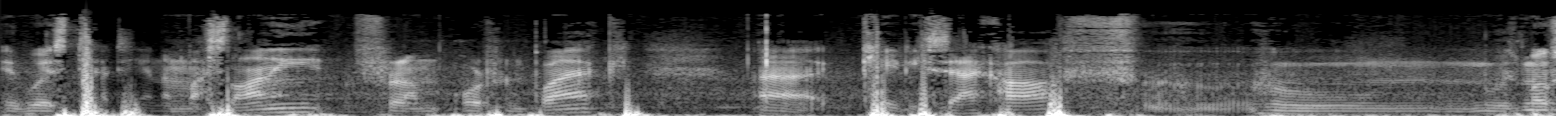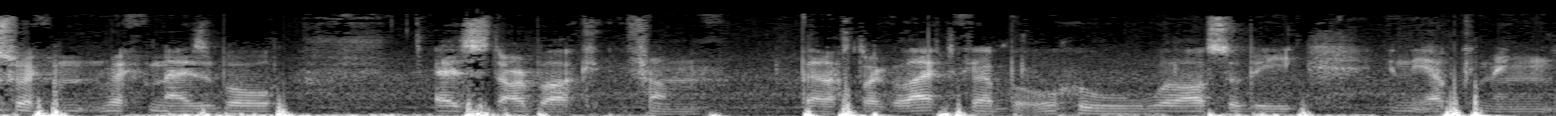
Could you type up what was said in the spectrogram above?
It was Tatiana Maslany from Orphan Black. Uh, Katee Sackhoff, who was most rec- recognizable as Starbuck from Battlestar Galactica, but who will also be in the upcoming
